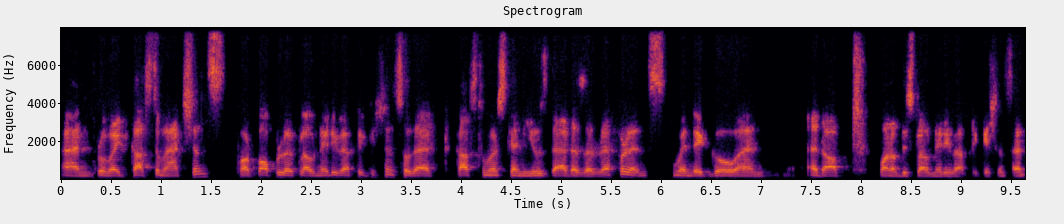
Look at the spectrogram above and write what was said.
and provide custom actions for popular cloud native applications so that customers can use that as a reference when they go and adopt one of these cloud native applications and,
